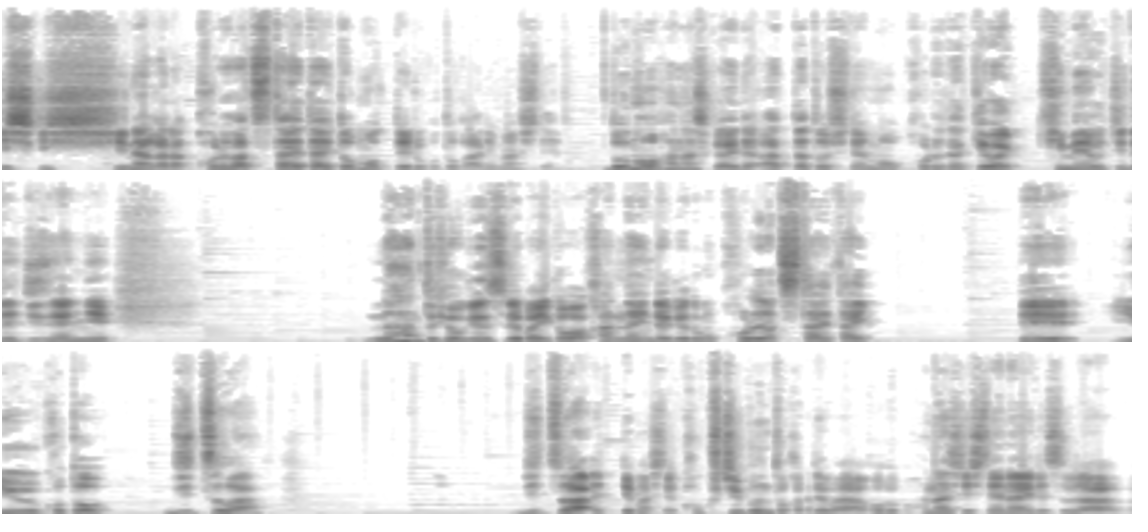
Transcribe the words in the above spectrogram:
意識しながらこれは伝えたいと思っていることがありまして、どのお話し会であったとしても、これだけは決め打ちで事前に何と表現すればいいかわかんないんだけども、これは伝えたいっていうこと、実は、実は言ってまして、告知文とかではお話ししてないですが、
